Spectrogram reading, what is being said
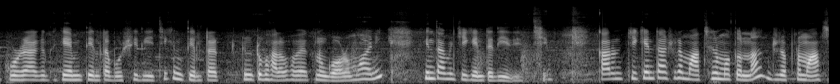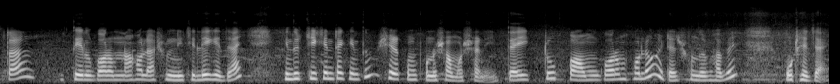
উপরে আগে থেকে আমি তেলটা বসিয়ে দিয়েছি, কিন্তু তেলটা কিন্তু ভালোভাবে এখনও গরম হয়নি, কিন্তু আমি চিকেনটা দিয়ে দিচ্ছি। কারণ চিকেনটা আসলে মাছের মতো না আপনার মাছটা তেল গরম না হলে আসলে নিচে লেগে যায়, কিন্তু চিকেনটা কিন্তু সেরকম কোনো সমস্যা নেই। তাই একটু কম গরম হলেও এটা সুন্দরভাবে উঠে যায়।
